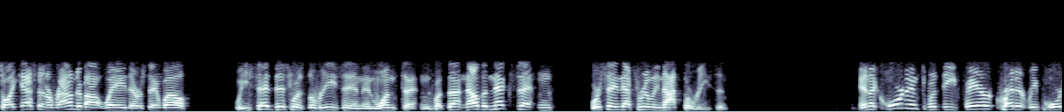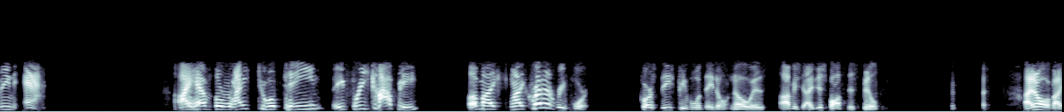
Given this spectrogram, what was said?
So I guess in a roundabout way, they were saying, well, we said this was the reason in one sentence, but that, now the next sentence, we're saying that's really not the reason. In accordance with the Fair Credit Reporting Act, I have the right to obtain a free copy of my my credit report. Course, these people what they don't know is obviously I just bought this building. I know my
